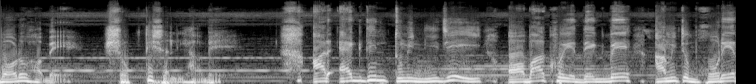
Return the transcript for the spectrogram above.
বড় হবে, শক্তিশালী হবে। আর একদিন তুমি নিজেই অবাক হয়ে দেখবে, আমি তো ভোরের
